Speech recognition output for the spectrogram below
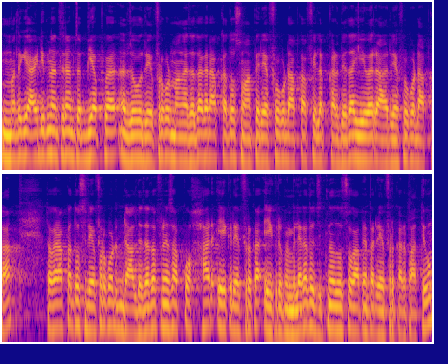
मतलब कि आई डी बनाते जब भी आपका, जो रेफर कोड मांगा जाता है, अगर आपका दोस्त वहाँ पर रेफर कोड आपका फिलअप कर देता है, ये रेफर कोड आपका तो अगर आपका दोस्त रेफर कोड डाल देता है तो फ्रेंड्स आपको हर एक रेफर का एक रुपये मिलेगा तो जितना दोस्तों आप यहाँ पर रेफर कर पाते हो,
